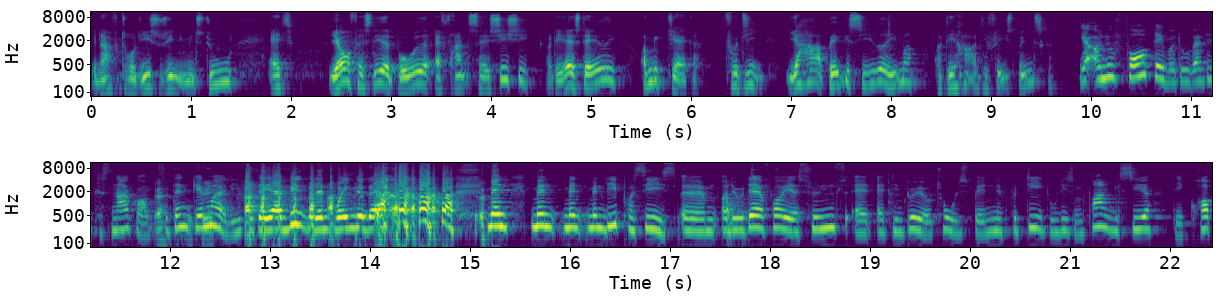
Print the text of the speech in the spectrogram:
en aften, tror Jesus ind i min stue, at jeg var fascineret både af Frans Assisi, og det er jeg stadig, og Mick Jagger, fordi jeg har begge sider i mig, og det har de fleste mennesker. Ja, og nu foregriber du, hvad vi skal snakke om, ja, så den okay. gemmer jeg lige, for det er vild med den pointe der. men, men, men, men lige præcis, øhm, og det er jo derfor, jeg synes, at, at din bøger er utrolig spændende, fordi du ligesom Frankl siger, det er krop,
